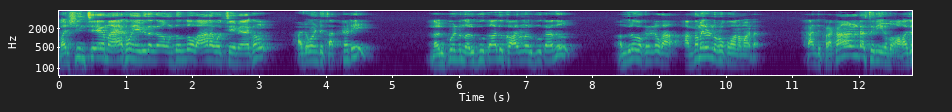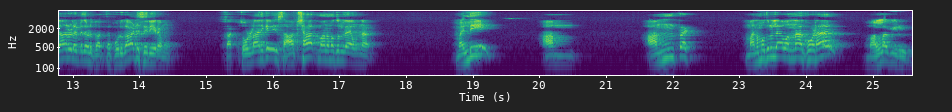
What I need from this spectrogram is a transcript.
వర్షించే మేఘం ఏ విధంగా ఉంటుందో వాన వచ్చే మేఘం అటువంటి చక్కటి నలుపు అంటే నలుపు కాదు కారు నలుపు కాదు అందులో ఒకటి ఒక అందమైన రూపం అన్నమాట. కాంతి ప్రకాండ శరీరము ఆజానుల మీద పొడుగాటి శరీరము. చూడడానికి సాక్షాత్ మన్మధులే ఉన్నాడు. మళ్ళీ అంత మన్మధుల్లా ఉన్నా కూడా మల్లవీరుడు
